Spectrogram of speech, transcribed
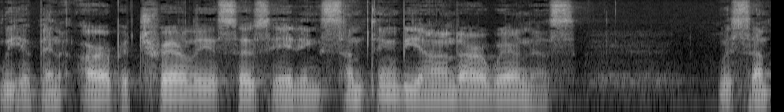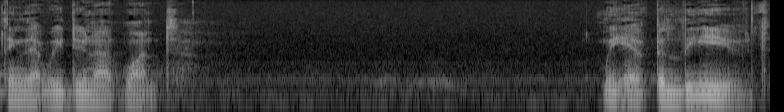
We have been arbitrarily associating something beyond our awareness with something that we do not want. We have believed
